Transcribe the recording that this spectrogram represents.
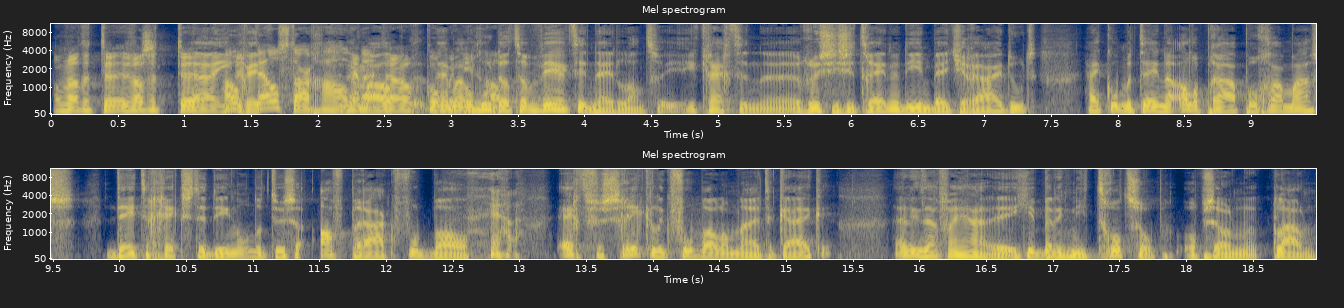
Omdat het, te, was het te... Ja, Hoog iedereen- Telstar gehaald. Nee, maar, te ook- hoog nee, comedy maar hoe gehad. dat dan werkt in Nederland. Je krijgt een eh, Russische trainer die een beetje raar doet. Hij komt meteen naar alle praatprogramma's. Deed de gekste dingen. Ondertussen afbraak, voetbal. Ja. Echt verschrikkelijk voetbal om naar te kijken. En ik dacht van ja, hier ben ik niet trots op. Op zo'n eh, clown.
